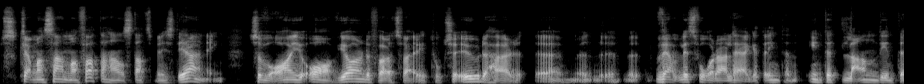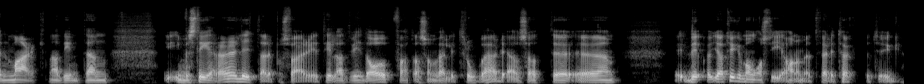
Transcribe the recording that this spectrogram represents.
ska man sammanfatta hans statsministergärning så var han ju avgörande för att Sverige tog sig ur det här eh, väldigt svåra läget inte, inte ett land, inte en marknad, inte en investerare litade på Sverige till att vi idag uppfattas som väldigt trovärdiga. Så att, eh, det, jag tycker man måste ge honom ett väldigt högt betyg.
